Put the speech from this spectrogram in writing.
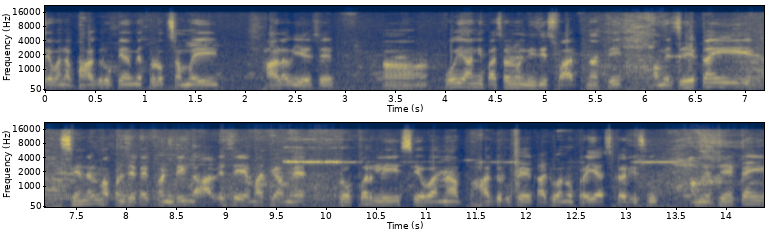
સેવાના ભાગરૂપે અમે થોડોક સમય ફાળવીએ છીએ. કોઈ આની પાછળનો નિજી સ્વાર્થ નથી. અમે જે કંઈ ચેનલમાં પણ જે કંઈ ફંડિંગ આવે છે, એમાંથી અમે પ્રોપરલી સેવાના ભાગરૂપે કાઢવાનો પ્રયાસ કરીશું. અમે જે કંઈ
